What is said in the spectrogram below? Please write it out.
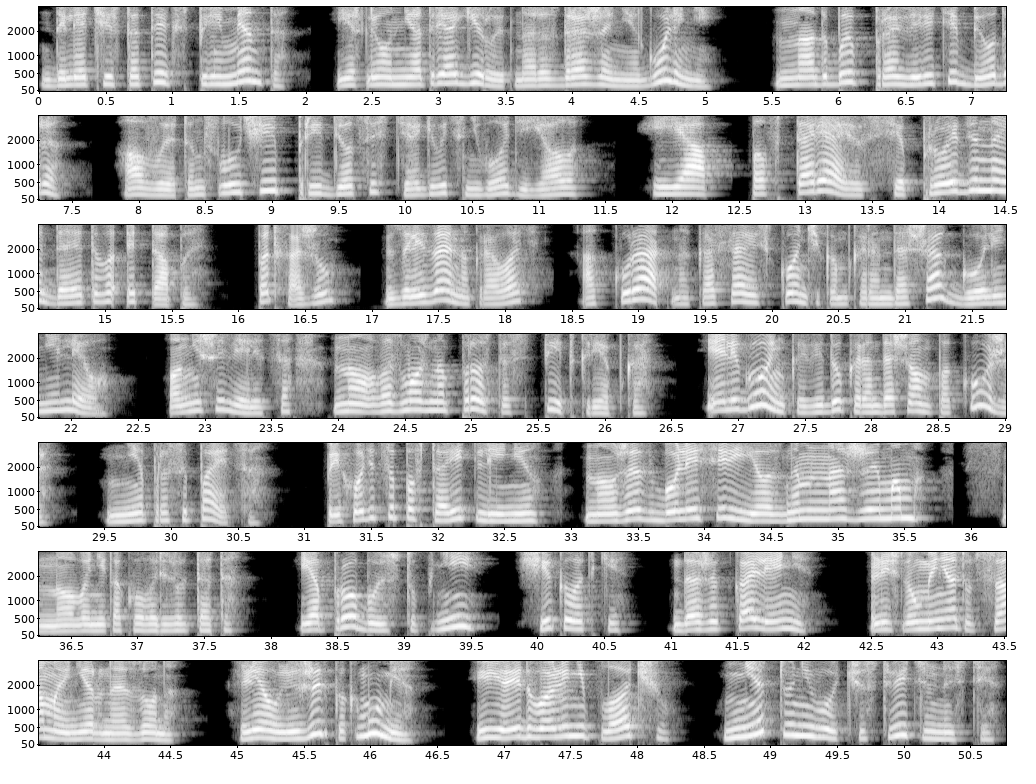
для чистоты эксперимента, если он не отреагирует на раздражение голеней, надо бы проверить и бедра, а в этом случае придется стягивать с него одеяло. Я повторяю все пройденные до этого этапы. Подхожу, залезаю на кровать, аккуратно касаюсь кончиком карандаша голени Лео. Он не шевелится, но, возможно, просто спит крепко. Я легонько веду карандашом по коже, не просыпается. Приходится повторить линию, но уже с более серьезным нажимом. Снова никакого результата. Я пробую ступни, щиколотки, даже колени. Лично у меня тут самая нервная зона. Лео лежит как мумия, и я едва ли не плачу. Нет у него чувствительности.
